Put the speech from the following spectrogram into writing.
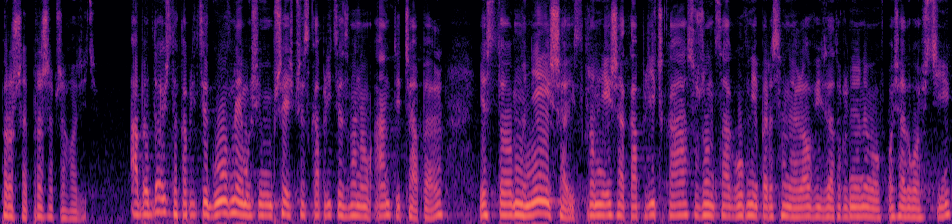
Proszę, proszę przechodzić. Aby dojść do kaplicy głównej, musimy przejść przez kaplicę zwaną Anti-Chapel. Jest to mniejsza i skromniejsza kapliczka, służąca głównie personelowi zatrudnionemu w posiadłości.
